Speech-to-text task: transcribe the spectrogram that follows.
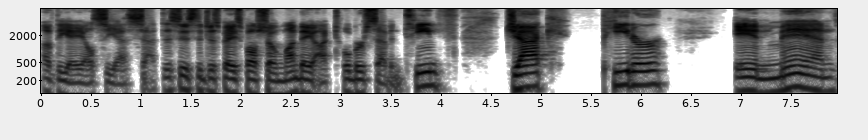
of the ALCS set. This is the Just Baseball Show, Monday, October 17th. Jack, Peter, and man,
